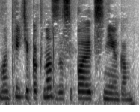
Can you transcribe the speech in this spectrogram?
Смотрите, как нас засыпает снегом.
